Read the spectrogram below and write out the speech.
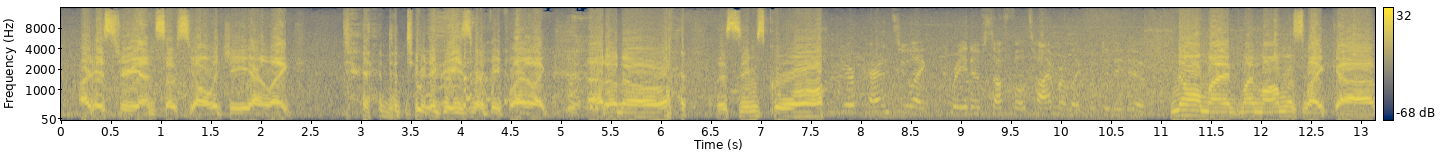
art history and sociology are like the two degrees where people are like, I don't know, this seems cool. Your parents do like creative stuff full time, or like what do they do? No, my, my mom was like uh,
